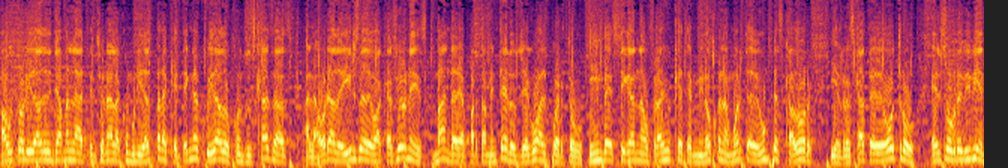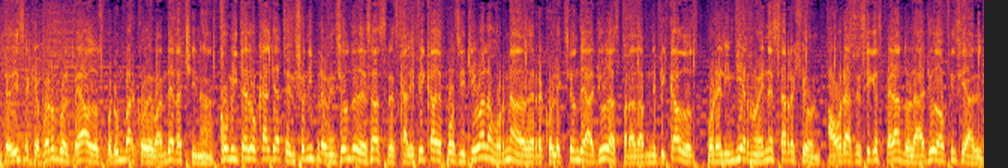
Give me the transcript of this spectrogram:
Autoridades llaman la atención a la comunidad para que tenga cuidado con sus casas a la hora de irse de vacaciones banda de apartamenteros llegó al puerto. Investigan naufragio que terminó con la muerte de un pescador y el rescate de otro. El sobreviviente dice que fueron golpeados por un barco de bandera china. Comité Local de Atención y Prevención de Desastres califica de positiva la jornada de recolección de ayudas para damnificados por el invierno en esta región. Ahora se sigue esperando la ayuda oficial.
